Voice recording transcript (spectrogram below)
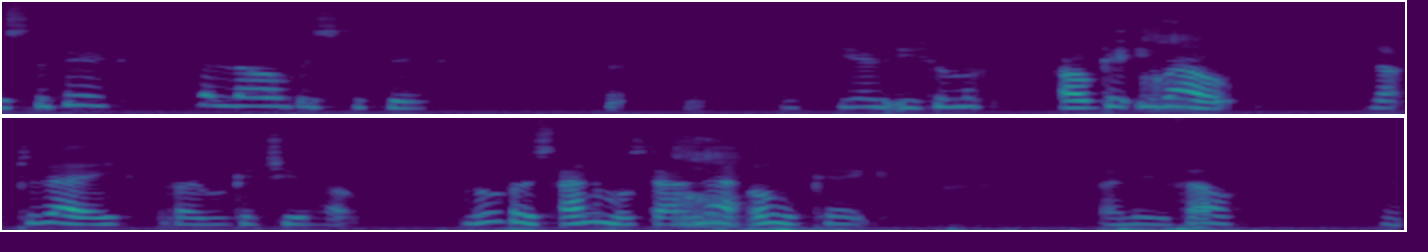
Mr. Pig, hello, Mr. Pig. Yeah, you can look. I'll get you out. Not today, but I will get you out. And all those animals down there. Oh, cake. I nearly fell. I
